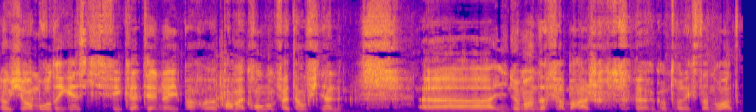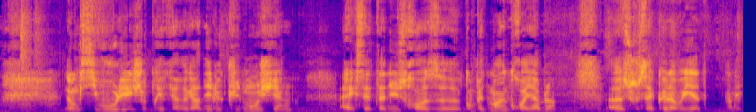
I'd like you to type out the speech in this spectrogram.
Donc Jérôme Rodriguez qui se fait éclater un œil par, euh, par Macron, en fait, en finale. Euh, il demande à faire barrage contre, contre l'extrême droite. Donc si vous voulez, je préfère regarder le cul de mon chien avec cet anus rose euh, complètement incroyable euh, sous sa queue là, vous voyez, attendez.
